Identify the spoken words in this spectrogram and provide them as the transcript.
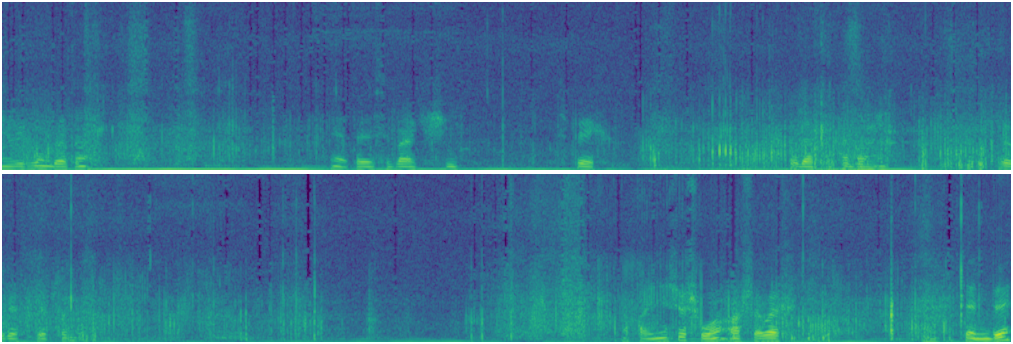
Nie wygląda to. Nie, to jest chyba jakiś spych. Szkoda, to chyba mi drogę spieprzą. A fajnie się szło, a szełek tędy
